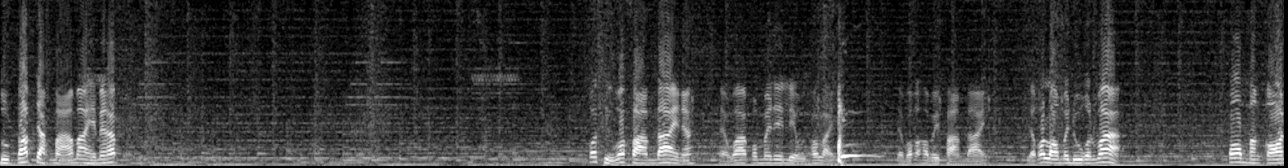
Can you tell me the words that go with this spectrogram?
ดูดบัฟจากหมามาเห็นไหมครับ ก็ถือว่าฟาร์มได้นะ แต่ว่าก็ไม่ได้เร็วเท่าไหร่ แต่ว่าก็เอาไปฟาร์มได้เดี๋ยวก็ลองไปดูกันว่า ป้อมมังกร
